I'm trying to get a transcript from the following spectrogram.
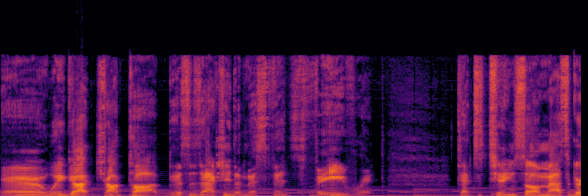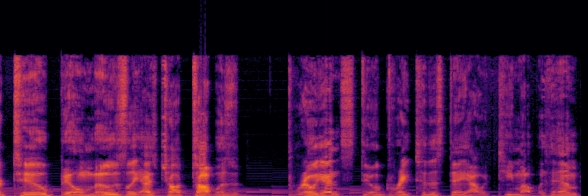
and we got Chop Top. This is actually the Misfits' favorite. Texas Chainsaw Massacre 2. Bill Moseley as Chop Top was brilliant, still great to this day. I would team up with him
